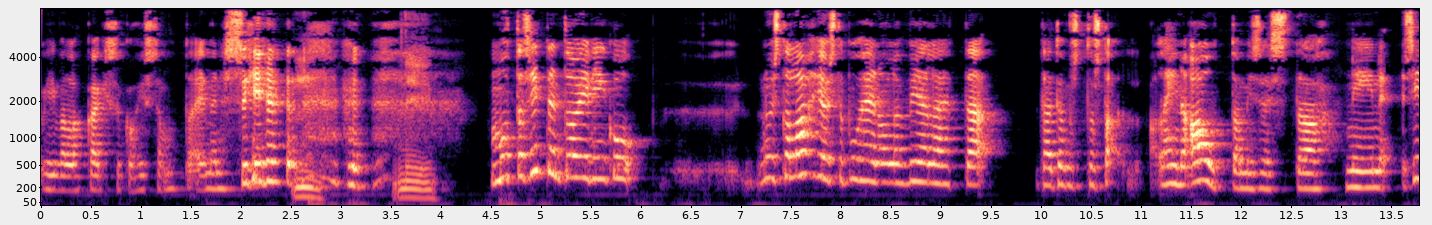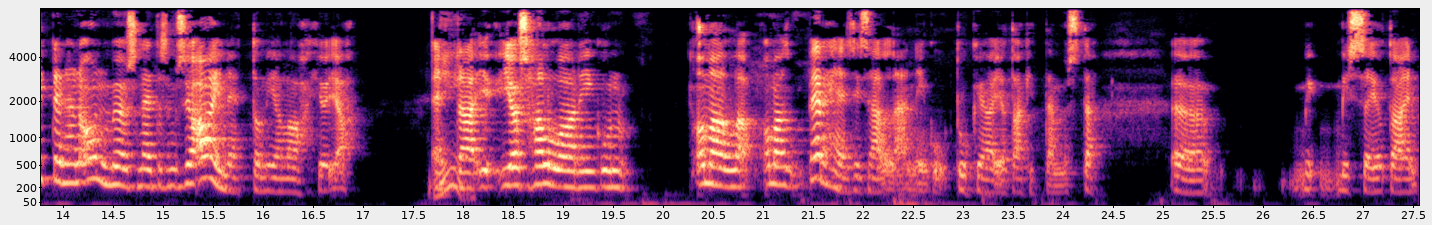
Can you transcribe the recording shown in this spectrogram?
viivalla kaikissa kohdissa, mutta ei mene siihen. Mm. niin. mutta sitten toi niinku, noista lahjoista puheen ollen vielä, että tai tuosta lähinnä auttamisesta, niin sittenhän on myös näitä semmoisia aineettomia lahjoja. Niin. Että jos haluaa niin kuin omalla, oman perheen sisällään niin kuin tukea jotakin tämmöistä, missä jotain,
